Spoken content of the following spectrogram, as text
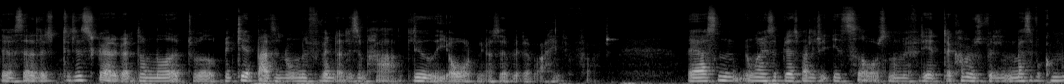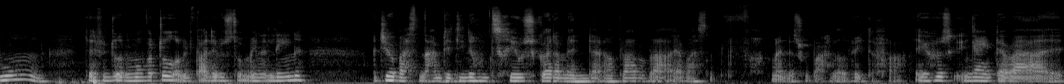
det er, så er det, lidt, det er lidt skørt at gøre det der med, at du ved, man giver det bare til nogen, man forventer, at ligesom har livet i orden, og så bliver det bare helt fucked. Og jeg er sådan, nogle gange så bliver jeg bare lidt irriteret over sådan noget med, fordi at der kommer jo selvfølgelig en masse fra kommunen, da jeg fandt ud af, at min mor var død, og min far det bestod med hende alene. Og de var bare sådan, nej, men det ligner, hun trives godt, Amanda, og bla bla bla. Og jeg var sådan, fuck mand, jeg skulle bare have været væk derfra. Jeg kan huske en gang, der var, det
